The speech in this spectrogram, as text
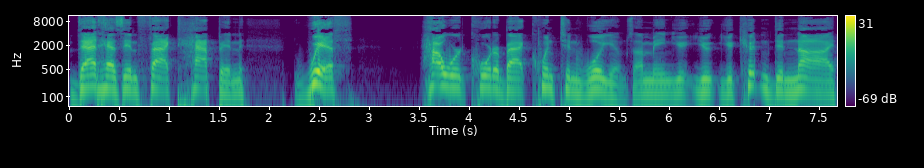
that has in fact happened with Howard quarterback Quentin Williams. I mean, you you you couldn't deny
